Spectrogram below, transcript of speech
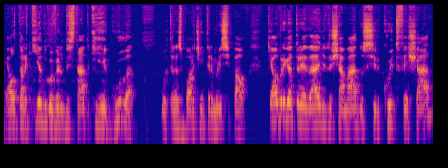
é a autarquia do governo do estado que regula o transporte intermunicipal, que é a obrigatoriedade do chamado circuito fechado,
